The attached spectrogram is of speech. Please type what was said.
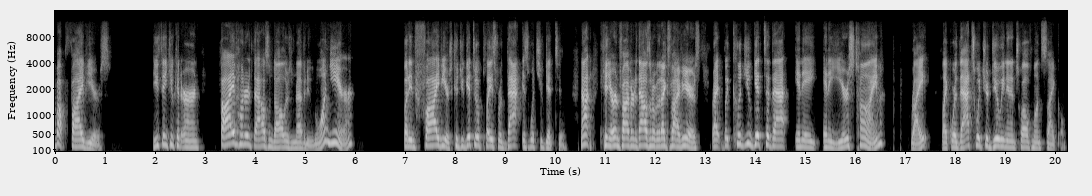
about five years? Do you think you could earn $500,000 in revenue in one year, but in five years? Could you get to a place where that is what you get to? Not can you earn 500,000 over the next five years, right? But could you get to that in a in a year's time, right? Like where that's what you're doing in a 12 month cycle.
